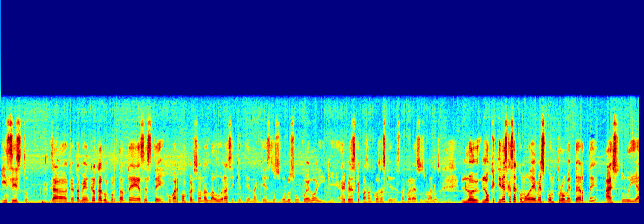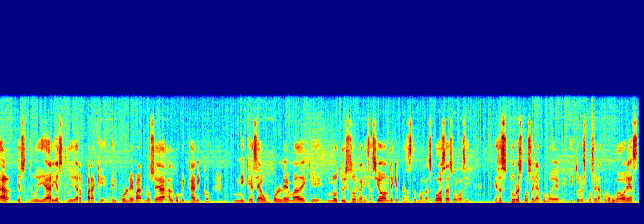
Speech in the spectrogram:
insisto, la, que también creo que algo importante es este jugar con personas maduras y que entiendan que esto solo es un juego y que hay veces que pasan cosas que están fuera de sus manos. Lo, lo que tienes que hacer como DM es comprometerte a estudiar, estudiar y estudiar para que el problema no sea algo mecánico ni que sea un problema de que no tuviste organización, de que pensaste mal las cosas o algo así. Esa es tu responsabilidad como DM. Y tu responsabilidad como jugador es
